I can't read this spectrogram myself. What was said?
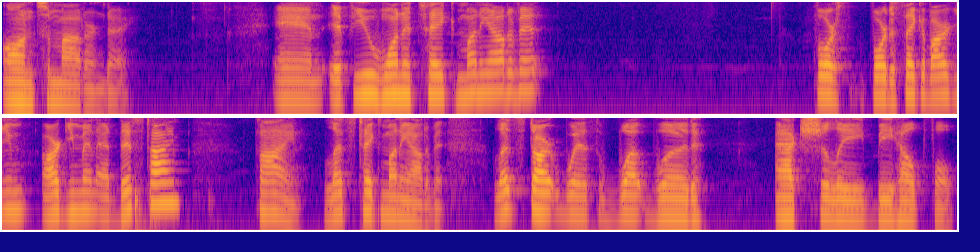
on to modern day. And if you want to take money out of it, for for the sake of argue, argument at this time, fine. Let's take money out of it. Let's start with what would actually be helpful.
